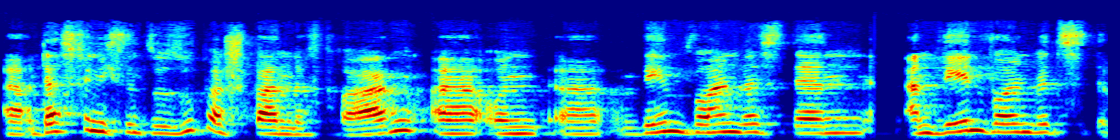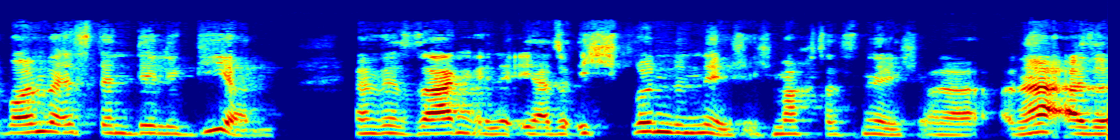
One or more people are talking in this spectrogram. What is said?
Äh, das finde ich sind so super spannende Fragen. Äh, und äh, wem wollen wir es denn, an wen wollen wir es, wollen wir es denn delegieren? Wenn wir sagen, also ich gründe nicht, ich mache das nicht, oder ne, also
